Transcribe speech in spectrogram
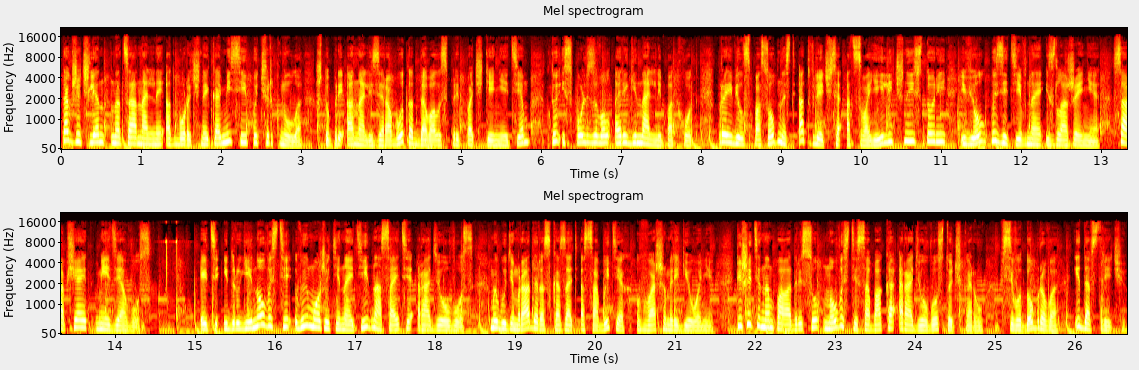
Также член Национальной отборочной комиссии подчеркнула, что при анализе работ отдавалось предпочтение тем, кто использовал оригинальный подход, проявил способность отвлечься от своей личной истории и вел позитивное изложение, сообщает Медиавоз. Эти и другие новости вы можете найти на сайте Радио ВОЗ. Мы будем рады рассказать о событиях в вашем регионе. Пишите нам по адресу новости собака. Всего доброго и до встречи!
